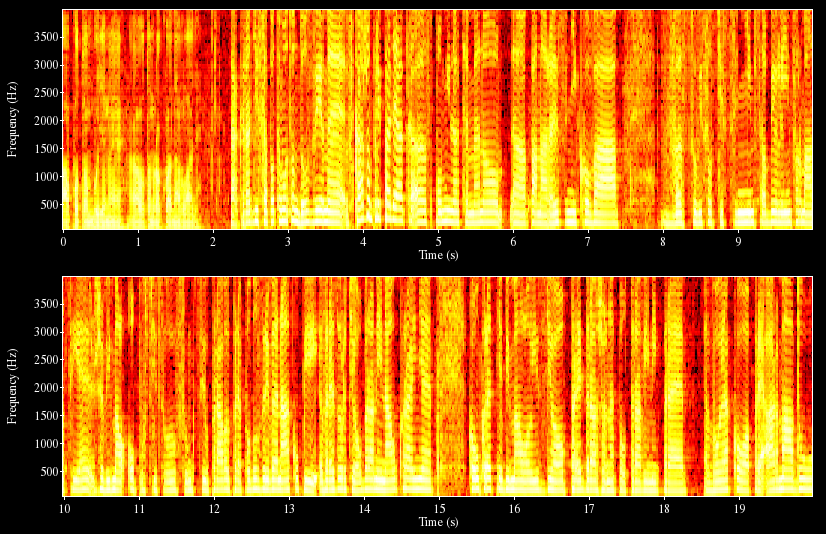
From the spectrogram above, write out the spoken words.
a potom budeme o tom rokovať na vláde. Tak, radi sa potom o tom dozvieme. V každom prípade, ak e, spomínate meno e, pána Rezníková, v súvislosti s ním sa objavili informácie, že by mal opustiť svoju funkciu práve pre podozrivé nákupy v rezorte obrany na Ukrajine. Konkrétne by malo ísť o predražené potraviny pre vojakov a pre armádu.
